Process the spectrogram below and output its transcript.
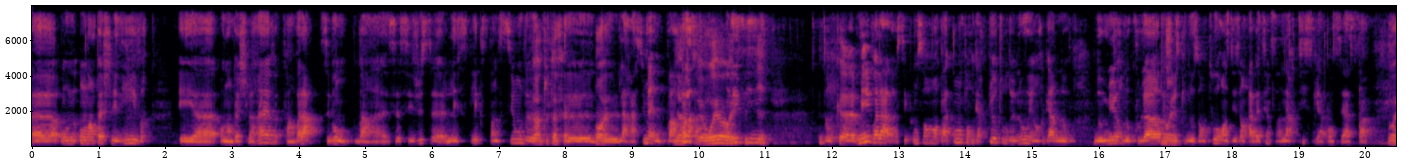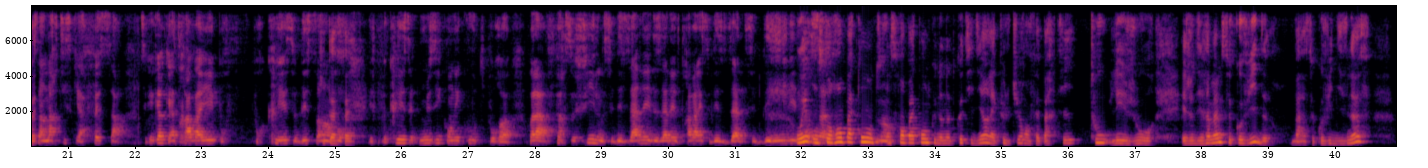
Euh, on, on empêche les livres et euh, on empêche le rêve. Enfin voilà, c'est bon. Ben, c'est juste euh, l'extinction de, ah, de, la race humaine. Enfin, voilà, on est fini. Donc, euh, mais voilà, c'est qu'on s'en rend pas compte, on regarde plus autour de nous et on regarde nos, nos murs, nos couleurs, des choses qui nous entourent en se disant ah bah tiens c'est un artiste qui a pensé à ça, c'est un artiste qui a fait ça, c'est quelqu'un qui a travaillé pour pour créer ce dessin, pour créer cette musique qu'on écoute, pour euh, voilà, faire ce film. C'est des années des années de travail, c'est des, des milliers de Oui, on ne se rend pas compte. On se rend pas compte que dans notre quotidien, la culture en fait partie tous les jours. Et je dirais même ce Covid, bah, ce Covid-19,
